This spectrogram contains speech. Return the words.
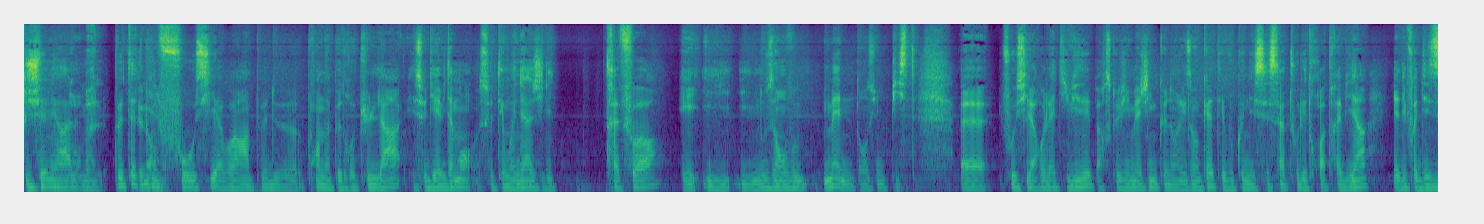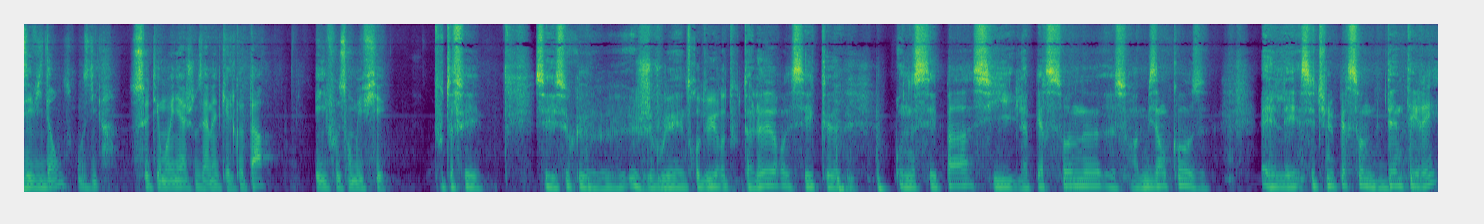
Général, peut-être qu'il faut aussi avoir un peu de, prendre un peu de recul là et se dire évidemment, ce témoignage, il est très fort et il, il nous emmène dans une piste. Euh, il faut aussi la relativiser parce que j'imagine que dans les enquêtes, et vous connaissez ça tous les trois très bien, il y a des fois des évidences. On se dit, ah, ce témoignage nous amène quelque part et il faut s'en méfier. Tout à fait. C'est ce que je voulais introduire tout à l'heure, c'est que on ne sait pas si la personne sera mise en cause. Elle est, c'est une personne d'intérêt,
